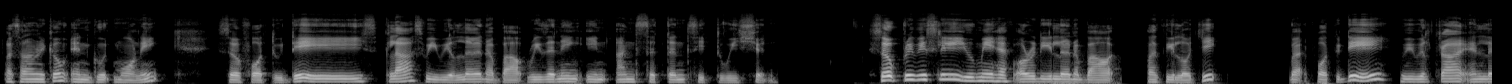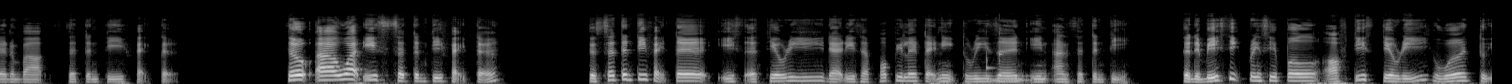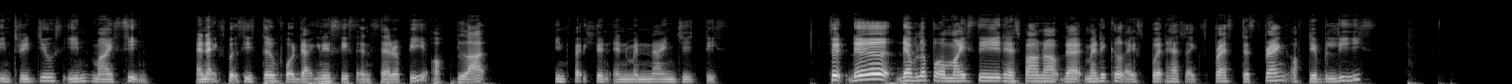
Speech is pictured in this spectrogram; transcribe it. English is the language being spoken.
Assalamualaikum and good morning. So for today's class, we will learn about reasoning in uncertain situation. So previously, you may have already learned about fuzzy logic, but for today, we will try and learn about certainty factor. So uh, what is certainty factor? The certainty factor is a theory that is a popular technique to reason in uncertainty. So the basic principle of this theory were to introduce in MYCIN, an expert system for diagnosis and therapy of blood infection and meningitis. So the developer of MYCIN has found out that medical expert has expressed the strength of their beliefs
